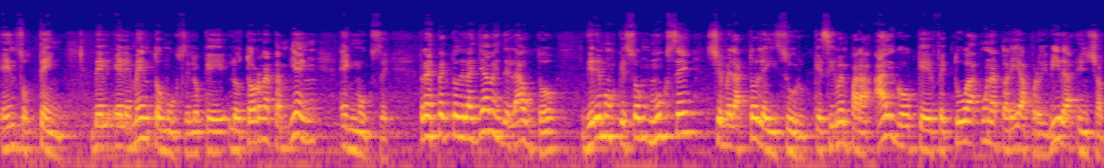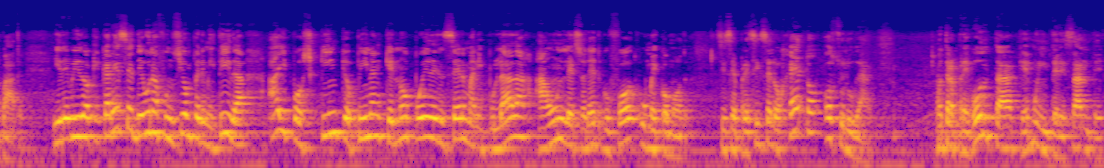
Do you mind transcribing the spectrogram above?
en sostén del elemento muxe, lo que lo torna también en muxe. Respecto de las llaves del auto, diremos que son muxe shemelacto leisur, que sirven para algo que efectúa una tarea prohibida en Shabbat. Y debido a que carece de una función permitida, hay poskin que opinan que no pueden ser manipuladas a un lesoret gufot u mecomod, si se precisa el objeto o su lugar. Otra pregunta que es muy interesante,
